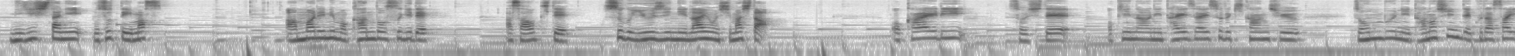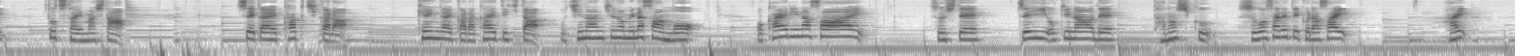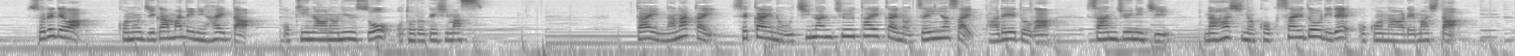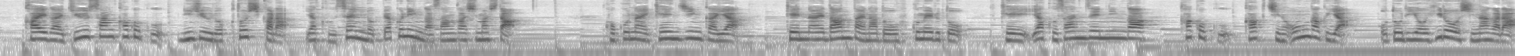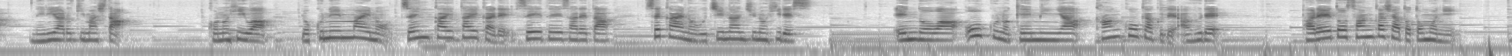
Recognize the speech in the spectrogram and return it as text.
右下に写っています。あんまりにも感動すぎで朝起きてすぐ友人に LINE をしました。おかえりそして沖縄に滞在する期間中存分に楽しんでくださいと伝えました。世界各地から県外から帰ってきたうちなんちの皆さんもおかえりなさい。そしてぜひ沖縄で楽しく過ごされてください。はい。それではこの時間までに入った沖縄のニュースをお届けします。第7回世界の内南中大会の前夜祭パレードが30日那覇市の国際通りで行われました。海外13カ国26都市から約1600人が参加しました。国内県人会や県内団体などを含めると計約3000人が各国各地の音楽や踊りを披露しながら練り歩きました。この日は6年前の前回大会で制定された世界の内南地の日です。沿道は多くの県民や観光客であふれパレード参加者とともに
